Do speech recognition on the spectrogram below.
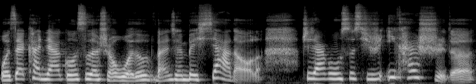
我在看这家公司的时候，我都完全被吓到了。这家公司其实一开始的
